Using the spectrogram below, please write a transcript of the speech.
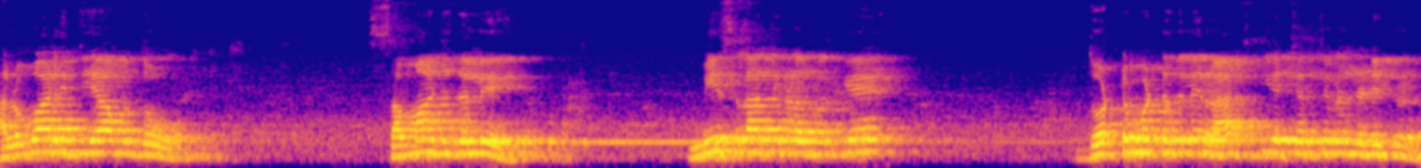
ಹಲವಾರು ರೀತಿಯ ಒಂದು ಸಮಾಜದಲ್ಲಿ ಮೀಸಲಾತಿಗಳ ಬಗ್ಗೆ ದೊಡ್ಡ ಮಟ್ಟದಲ್ಲಿ ರಾಜಕೀಯ ಚರ್ಚೆಗಳು ನಡೀತದೆ.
